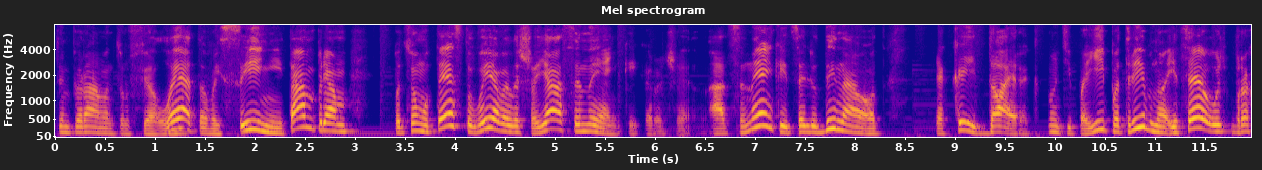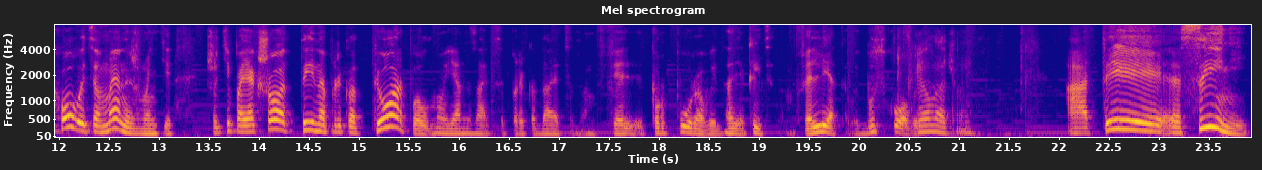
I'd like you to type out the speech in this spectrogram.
темпераменту, фіолетовий, синій. Там прям по цьому тесту виявили, що я синенький. Коротше. А синенький це людина, от, який дайрект. Ну, типа, їй потрібно, і це враховується в менеджменті. Що, типа, якщо ти, наприклад, purple, ну я не знаю, як це перекладається там фіоль- пурпуровий, да, який це там фіолетовий, бусковий Фіолетовий. а ти е, синій,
